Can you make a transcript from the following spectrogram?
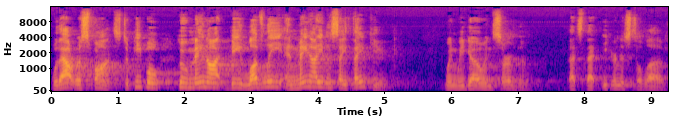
without response to people who may not be lovely and may not even say thank you when we go and serve them. That's that eagerness to love.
